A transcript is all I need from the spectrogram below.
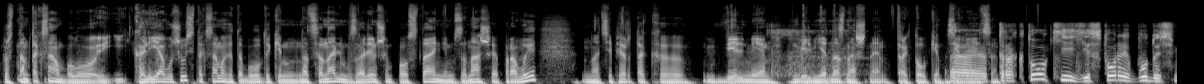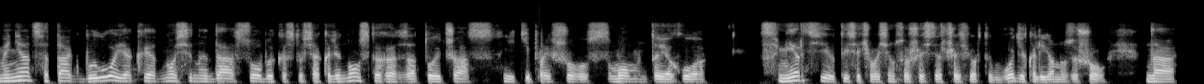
просто там таксама было і калі я вучуся таксама гэта было таким нацыянальным заленшым паўстаннем за наши правы. Но ну, цяпер так вельмі вельмі адназначныя трактоўки трактоўкі гісторыі будуць мяняцца. Так было як і адносіны да асобы кастуся каліновскага за той час які прайшоў з моманта яго смерти 1864 годзе калі ён узышоў на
